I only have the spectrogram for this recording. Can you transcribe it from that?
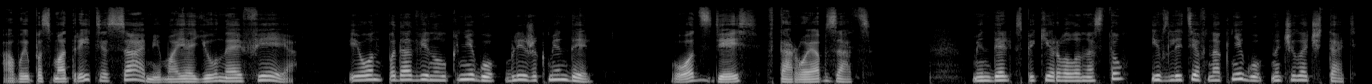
«А вы посмотрите сами, моя юная фея!» И он пододвинул книгу ближе к Мендель. Вот здесь второй абзац. Миндель спикировала на стол и, взлетев на книгу, начала читать.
